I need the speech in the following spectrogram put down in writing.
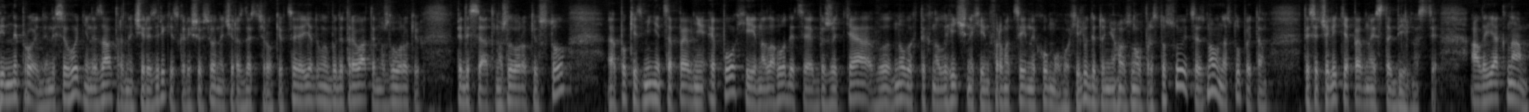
він не пройде не сьогодні, не завтра, не через рік, і скоріше всього, не через 10 років. Це, я думаю, буде тривати, можливо, років 50, можливо, років 100, е, поки зміняться певні епохи і налагодиться якби життя в нових технологічних і інформаційних умовах. І люди до нього знову пристосуються, і знову наступить там тисячоліття певної стабільності. Але як нам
